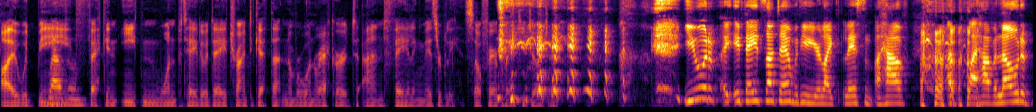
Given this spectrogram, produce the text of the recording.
I would be Well done. fecking eating one potato a day trying to get that number one record and failing miserably. So fair play to Jojo. you would have if they had sat down with you. You're like, listen, I have, a, I have a load of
